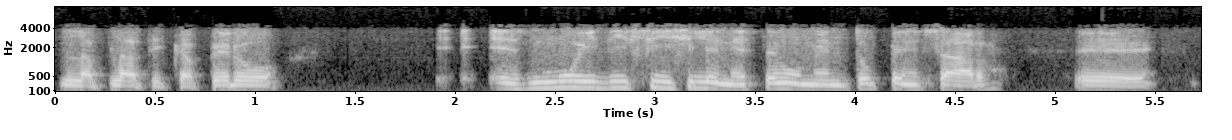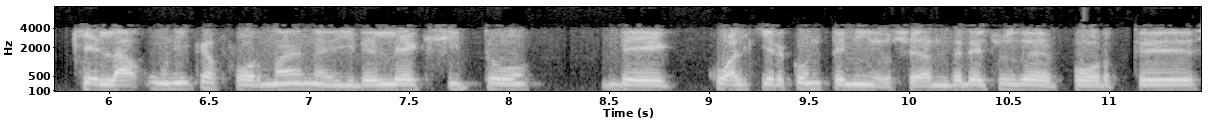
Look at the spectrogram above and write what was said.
la plática. Pero es muy difícil en este momento pensar eh, que la única forma de medir el éxito de cualquier contenido, sean derechos de deportes,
